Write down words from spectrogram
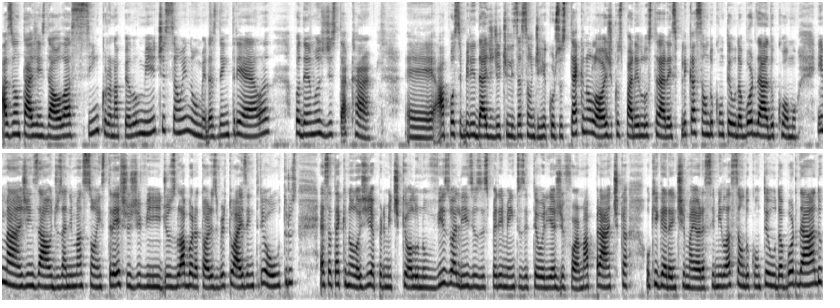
As vantagens da aula síncrona pelo Meet são inúmeras, dentre elas podemos destacar é, a possibilidade de utilização de recursos tecnológicos para ilustrar a explicação do conteúdo abordado, como imagens, áudios, animações, trechos de vídeos, laboratórios virtuais, entre outros. Essa tecnologia permite que o aluno visualize os experimentos e teorias de forma prática, o que garante maior assimilação do conteúdo abordado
